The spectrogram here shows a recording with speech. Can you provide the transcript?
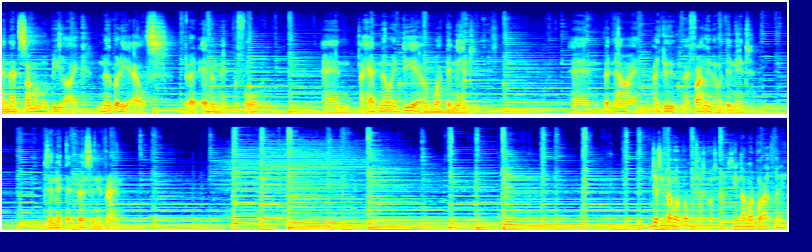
and that someone would be like nobody else that I'd ever met before. And I had no idea what they meant. And but now I, I do. I finally know what they meant. Because I met that person in Fran. Yo siento amor por muchas cosas. Siento amor por Anthony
